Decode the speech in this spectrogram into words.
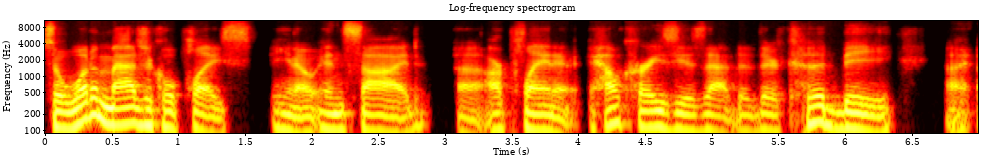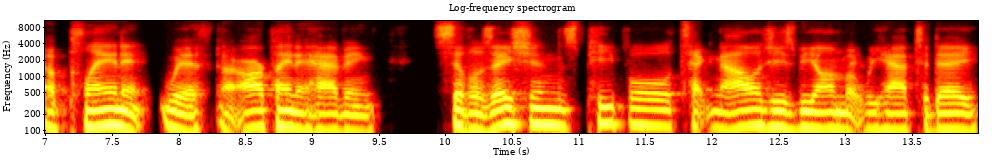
So, what a magical place, you know, inside uh, our planet. How crazy is that? That there could be uh, a planet with uh, our planet having civilizations, people, technologies beyond what we have today.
